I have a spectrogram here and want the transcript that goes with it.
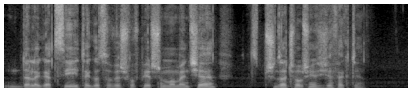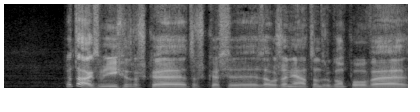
delegacji, tego co wyszło w pierwszym momencie, zaczęło przynieść efekty. No tak, zmieniliśmy troszkę, troszkę e, założenia na tą drugą połowę,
